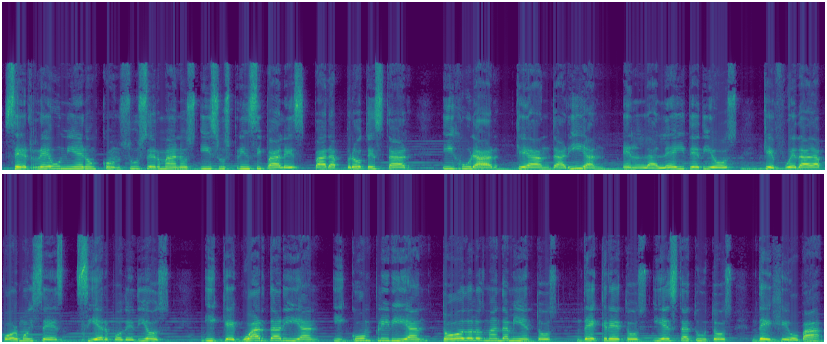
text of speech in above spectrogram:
se reunieron con sus hermanos y sus principales para protestar y jurar que andarían en la ley de Dios que fue dada por Moisés, siervo de Dios, y que guardarían y cumplirían todos los mandamientos, decretos y estatutos de Jehová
